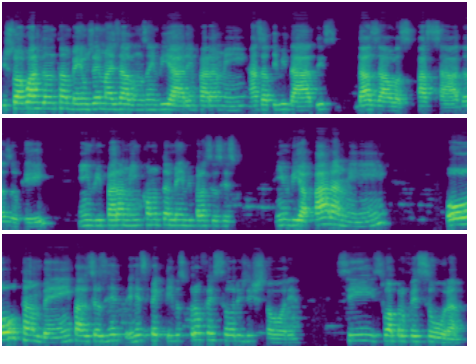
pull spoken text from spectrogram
Estou aguardando também os demais alunos enviarem para mim as atividades das aulas passadas, ok? Envie para mim, como também envie para seus envia para mim ou também para os seus respectivos professores de história. Se sua professora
